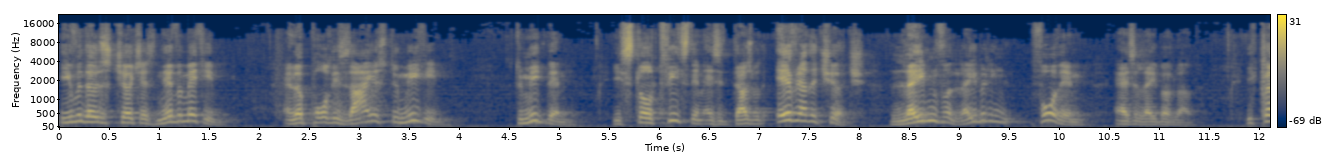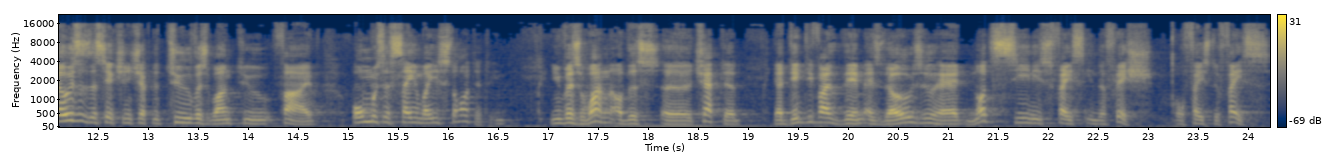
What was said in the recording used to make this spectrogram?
Even though this church has never met him, and though Paul desires to meet him, to meet them, he still treats them as it does with every other church, laboring for, laboring for them as a labor of love. He closes the section, chapter 2, verse 1 to 5, almost the same way he started. In, verse 1 of this uh, chapter, he identified them as those who had not seen his face in the flesh or face to face.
